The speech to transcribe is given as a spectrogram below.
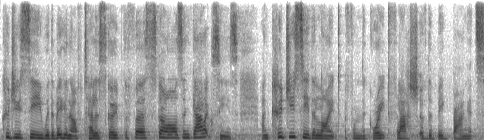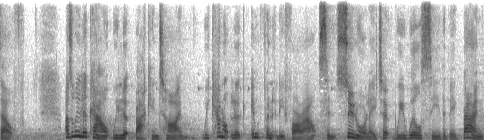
Could you see with a big enough telescope the first stars and galaxies? And could you see the light from the great flash of the Big Bang itself? As we look out, we look back in time. We cannot look infinitely far out, since sooner or later we will see the Big Bang.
